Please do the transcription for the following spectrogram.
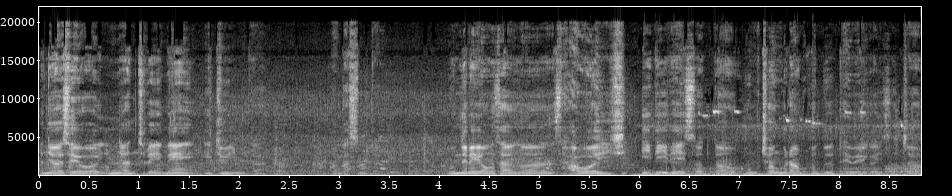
안녕하세요. 인년 트레인의 이주입니다. 반갑습니다. 오늘의 영상은 4월 21일에 있었던 홍천 그랑폰드 대회가 있었죠.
